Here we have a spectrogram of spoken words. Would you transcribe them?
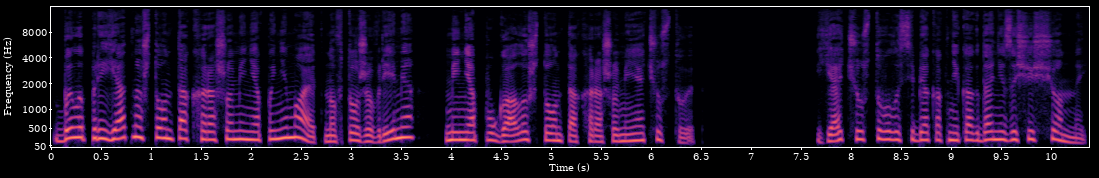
Было приятно, что он так хорошо меня понимает, но в то же время меня пугало, что он так хорошо меня чувствует. Я чувствовала себя как никогда незащищенной,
